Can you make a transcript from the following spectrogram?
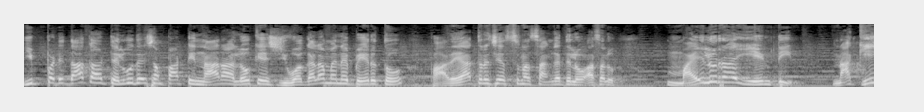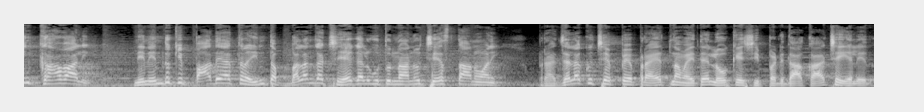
ఇప్పటిదాకా తెలుగుదేశం పార్టీ నారా లోకేష్ యువగలం అనే పేరుతో పాదయాత్ర చేస్తున్న సంగతిలో అసలు మైలురా ఏంటి? నాకేం కావాలి? నేను ఎందుకు ఈ పాదయాత్ర ఇంత బలంగా చేయగలుగుతున్నాను చేస్తాను అని ప్రజలకు చెప్పే ప్రయత్నం అయితే లోకేష్ ఇప్పటిదాకా చేయలేదు.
